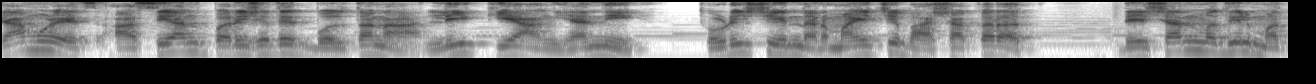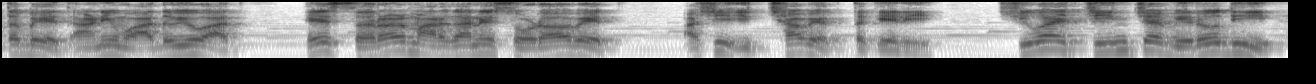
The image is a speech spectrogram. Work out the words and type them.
त्यामुळेच आसियान परिषदेत बोलताना ली कियांग यांनी थोडीशी नरमाईची भाषा करत देशांमधील मतभेद आणि वादविवाद हे सरळ मार्गाने सोडवावेत अशी इच्छा व्यक्त केली. शिवाय चीनच्या विरोधी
